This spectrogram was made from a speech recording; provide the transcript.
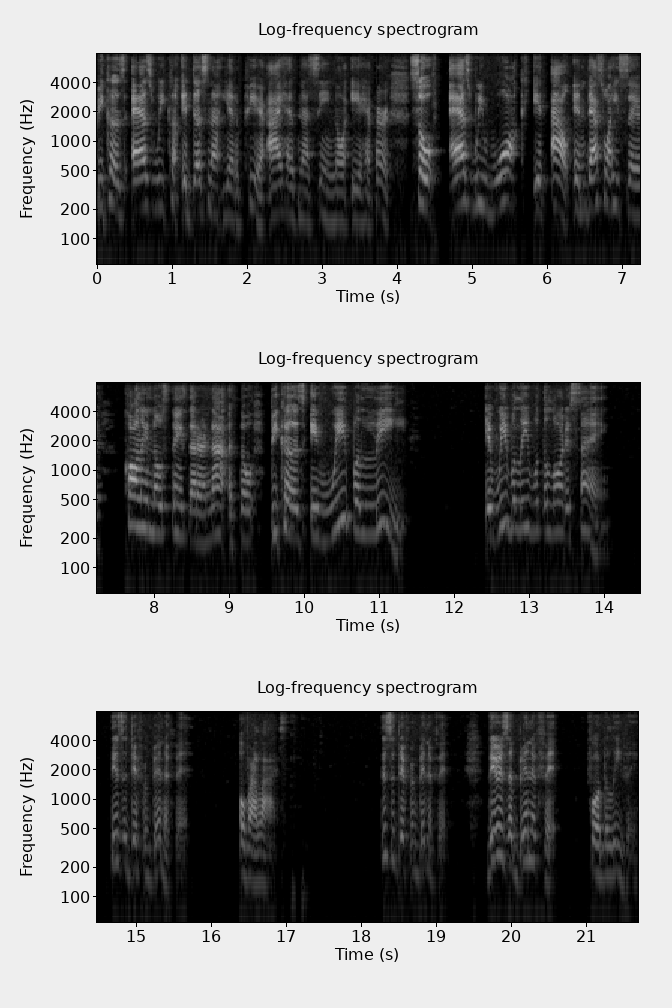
because as we come it does not yet appear i have not seen nor ear have heard so as we walk it out and that's why he said calling those things that are not though because if we believe if we believe what the lord is saying there's a different benefit of our lives there's a different benefit there's a benefit for believing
